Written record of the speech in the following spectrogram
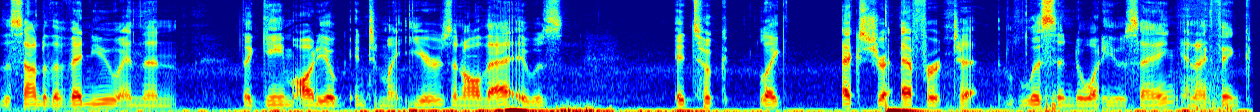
the sound of the venue and then the game audio into my ears and all that, it was it took like extra effort to listen to what he was saying and I think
